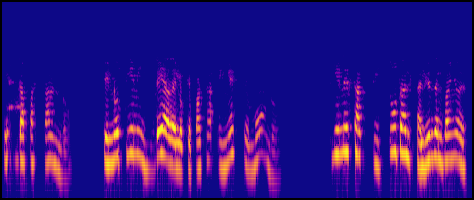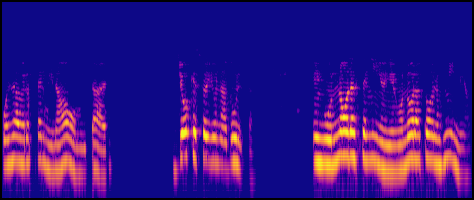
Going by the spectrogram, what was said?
qué está pasando, que no tiene idea de lo que pasa en este mundo, tiene esa actitud al salir del baño después de haber terminado de vomitar, yo que soy una adulta, en honor a ese niño y en honor a todos los niños,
